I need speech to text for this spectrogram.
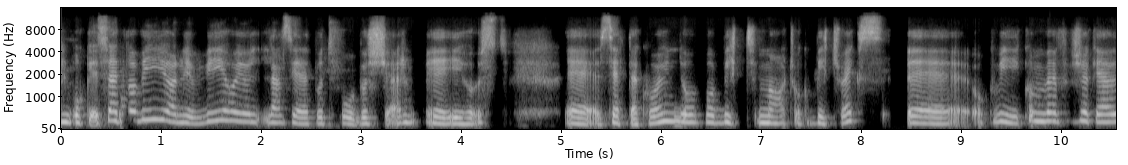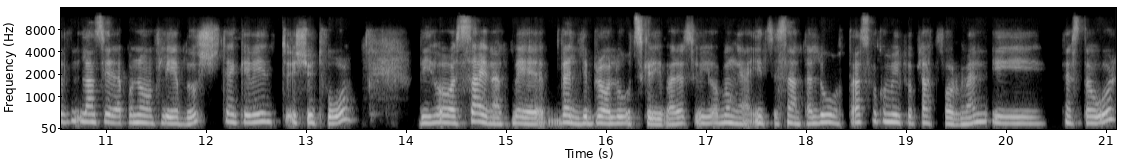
Mm. Och, så att vad vi gör nu, vi har ju lanserat på två börser eh, i höst. Eh, Septacoin då på Bitmart och Bitrex. Eh, och vi kommer väl försöka lansera på någon fler börs, tänker vi, 22. Vi har signat med väldigt bra låtskrivare, så vi har många intressanta låtar som kommer ut på plattformen i nästa år,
